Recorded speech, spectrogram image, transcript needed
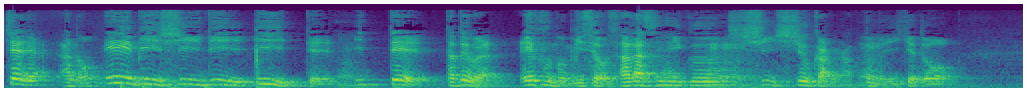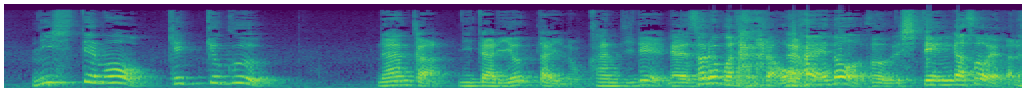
じゃあじゃああの ABCDE って言って、例えば F の店を探しに行うん。くし習慣があってもいいけど、にしても結局なんか似たり寄ったりの感じで。でそれもだからお前のその視点がそうやから。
